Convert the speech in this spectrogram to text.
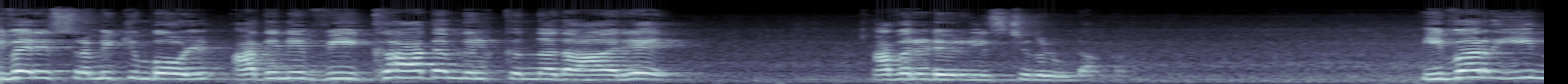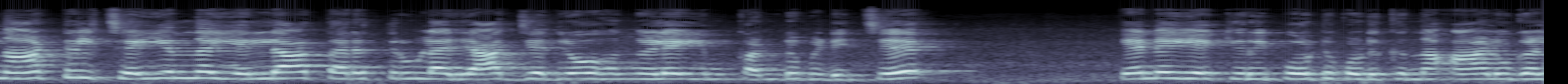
ഇവർ ശ്രമിക്കുമ്പോൾ അതിന് വിഘാതം നിൽക്കുന്നത് ആര്? അവരുടെ ഒരു ലിസ്റ്റുകൾ ഉണ്ടാക്കണം ഇവർ ഈ നാട്ടിൽ ചെയ്യുന്ന എല്ലാ തരത്തിലുള്ള രാജ്യദ്രോഹങ്ങളെയും കണ്ടുപിടിച്ച് എൻ ഐ എക്ക് റിപ്പോർട്ട് കൊടുക്കുന്ന ആളുകൾ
